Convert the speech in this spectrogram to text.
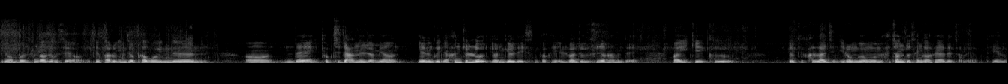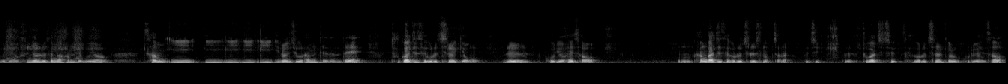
이거 한번 생각해 보세요. 이게 바로 인접하고 있는 어, 근데 겹치지 않으려면 얘는 그냥 한 줄로 연결돼 있으니까 그냥 일반적인 순열을 하면 돼. 막 이게 그 이렇게 갈라진 이런 경우는 회전도 생각을 해야 되잖아요. 얘는 그냥 순열로 생각하면 되고요. 3, 2, 2, 2, 2, 2 이런 식으로 하면 되는데 두 가지 색으로 칠할 경우를 고려해서 음, 한 가지 색으로 칠 수는 없잖아. 그지? 그래서 두 가지 색- 색으로 칠할 경우를 고려해서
